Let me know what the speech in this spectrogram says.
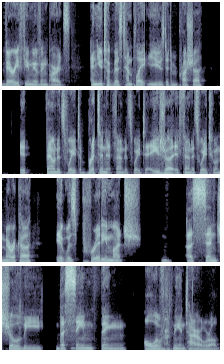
Very few moving parts. And you took this template you used it in prussia. It found its way to britain. It found its way to asia. It found its way to america. It was pretty much essentially the same thing all over the entire world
